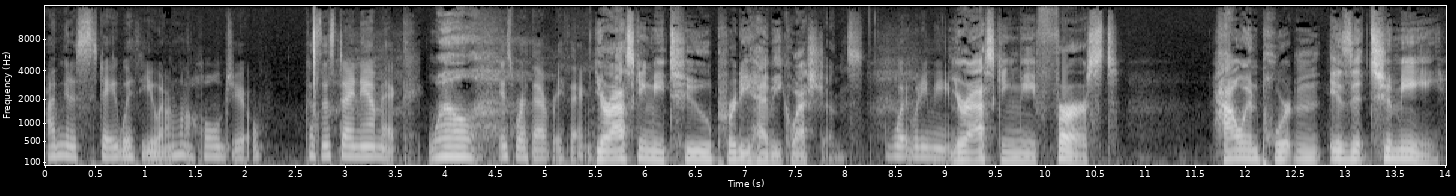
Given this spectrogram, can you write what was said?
I'm going to stay with you and I'm going to hold you because this dynamic Well, is worth everything. you're asking me two pretty heavy questions. What, what do you mean? You're asking me first, how important is it to me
